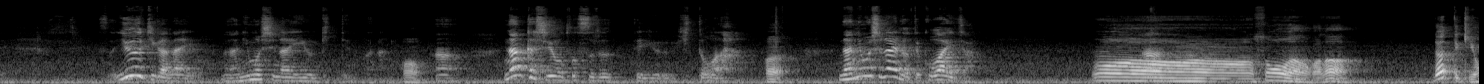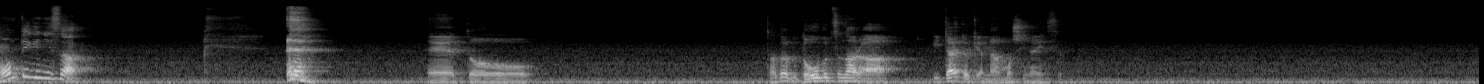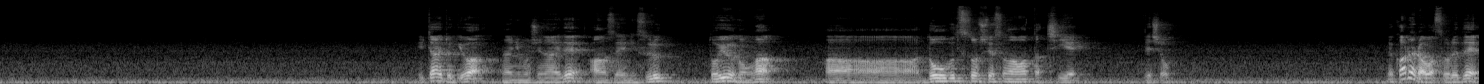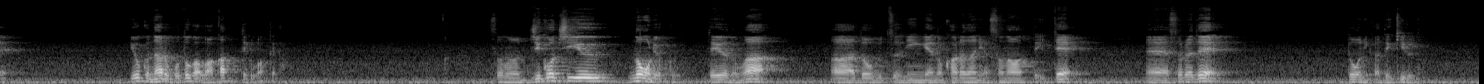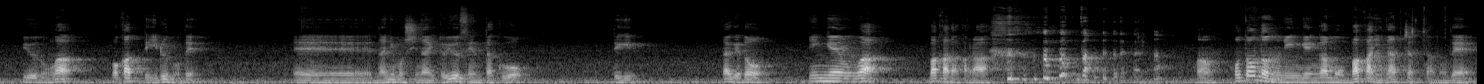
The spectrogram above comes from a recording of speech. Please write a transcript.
勇気がないよ。何もしない勇気っていうのかあな、うん、なんかしようとするっていう人ははい。何もしないのって怖いじゃんうんそうなのかな。だって基本的にさ えっと例えば動物なら痛い時は何もしないんですよ。痛い時は何もしないで安静にするというのがあ動物として備わった知恵。でしょ？で彼らはそれで良くなることが分かってるわけだ。その自己治癒能力っていうのがあ動物人間の体には備わっていて、えーそれでどうにかできるというのが分かっているので、えー何もしないという選択をできる。だけど人間はバカだから バカだから。うん、ほとんどの人間がもうバカになっちゃったので、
